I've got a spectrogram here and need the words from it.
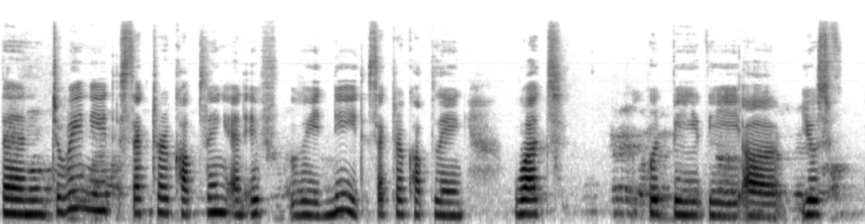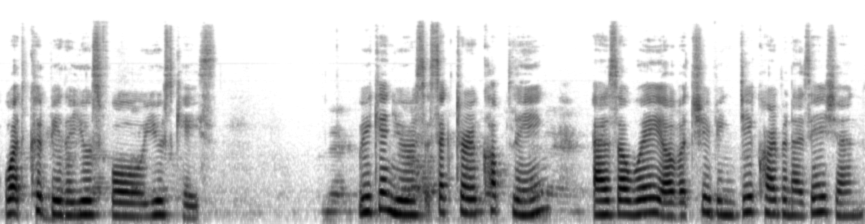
Then, do we need sector coupling? And if we need sector coupling, what would be the uh, use? What could be the useful use case? We can use sector coupling as a way of achieving decarbonization,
